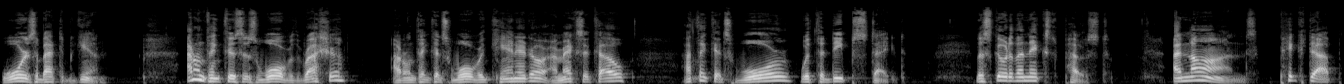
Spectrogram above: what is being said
war is about to begin. I don't think this is war with Russia. I don't think it's war with Canada or Mexico. I think it's war with the deep state. Let's go to the next post. Anons picked up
